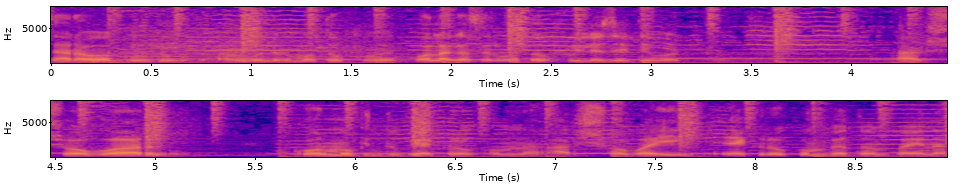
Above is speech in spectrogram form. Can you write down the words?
তারাও কিন্তু আঙ্গুলের মতো কলা গাছের মতো ফুলে যেতে পারত। আর সবার কর্ম কিন্তু একরকম না, আর সবাই একরকম বেতন পায় না।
